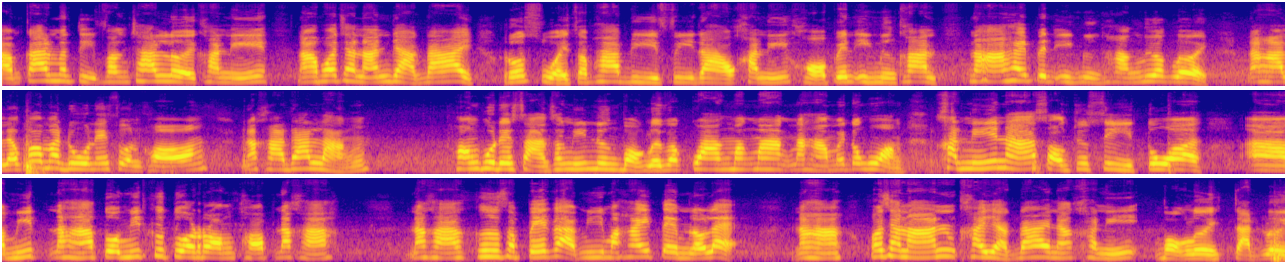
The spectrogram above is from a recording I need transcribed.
3ก้านมัลติฟังก์ชันเลยคันนี้นะเพราะฉะนั้นอยากได้รถสวยสภาพดีฟรีดาวคันนี้ขอเป็นอีกหนึ่งคันนะคะให้เป็นอีกหนึ่งทางเลือกเลยนะคะแล้วก็มาดูในส่วนของนะคะด้านหลังห้องผู้โดยสารสักนิดนึงบอกเลยว่ากว้างมากๆนะคะ ไม่ต้องห่วง คันนี้นะ 2.4 ตัวอ่ามิดนะคะ ตัวมิดคือตัวรองท็อปนะคะนะคะ คือสเปคอะมีมาให้เต็มแล้วแหละ นะคะ เพราะฉะนั้นใครอยากได้นะคันนี้บอกเลยจัดเลย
